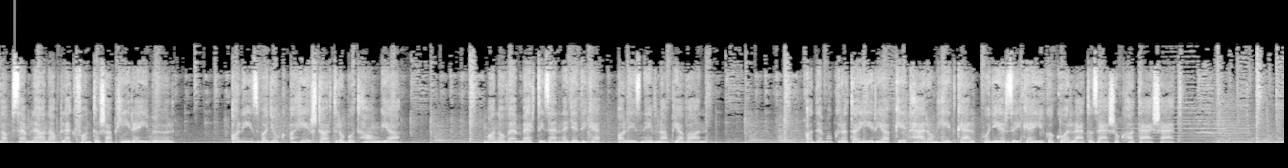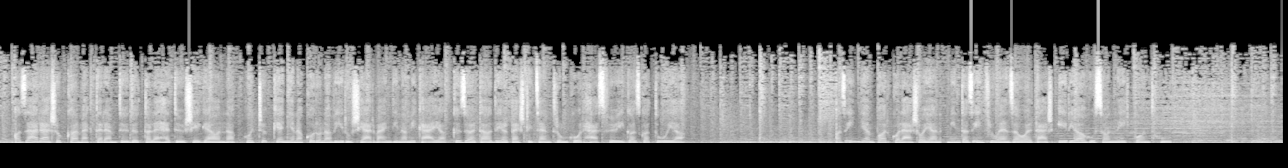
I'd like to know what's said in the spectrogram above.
Lapszemle a nap legfontosabb híreiből. Alíz vagyok, a hírstart robot hangja. Ma november 14-e, Alíz névnapja van. A Demokrata írja, két-három hét kell, hogy érzékeljük a korlátozások hatását. A zárásokkal megteremtődött a lehetősége annak, hogy csökkenjen a koronavírus járvány dinamikája, közölte a Délpesti Centrum Kórház főigazgatója. Az ingyen parkolás olyan, mint az influenzaoltás, írja a 24.hu.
